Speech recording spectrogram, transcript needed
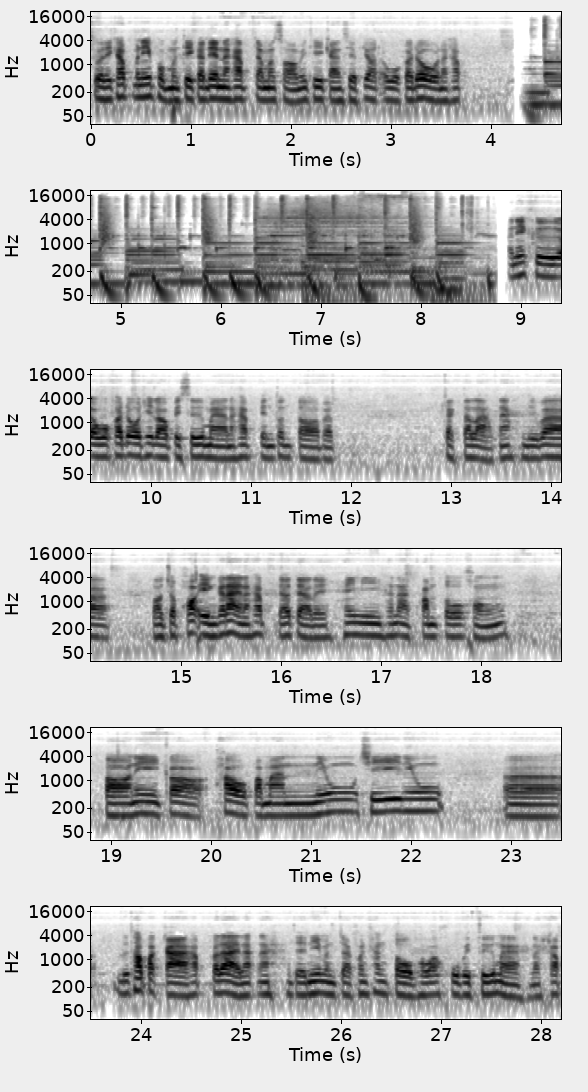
สวัสดีครับ วันนี้ผมมนตรีการเด่นนะครับ จะมาสอนวิธีการเสียบยอดอะโวคาโดนะครับ อันนี้คืออะโวคาโดที่เราไปซื้อมานะครับ เป็นต้นตอแบบจากตลาดนะ หรือว่าเราจะเพาะเองก็ได้นะครับ แล้วแต่เลยให้มีขนาดความโตของตอนี่ก็เท่าประมาณนิ้วชี้นิ้วหรือเท่าปากกาครับก็ได้แล้วนะแต่นี่มันจะค่อนข้างโตเพราะว่าครูไปซื้อมานะครับ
